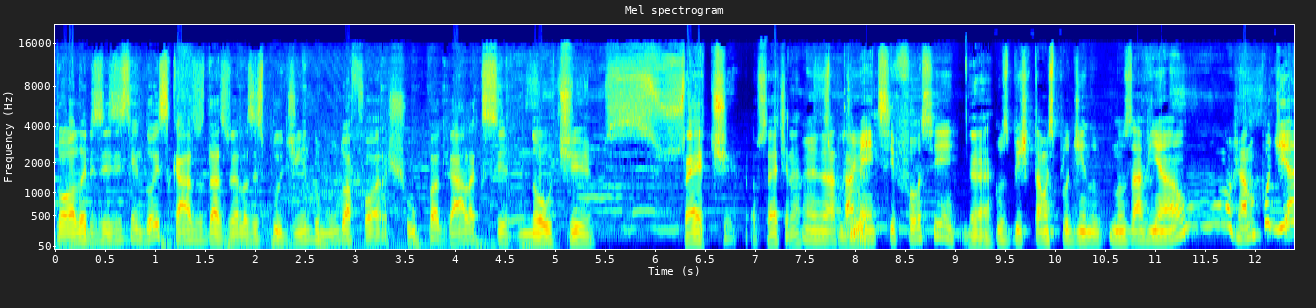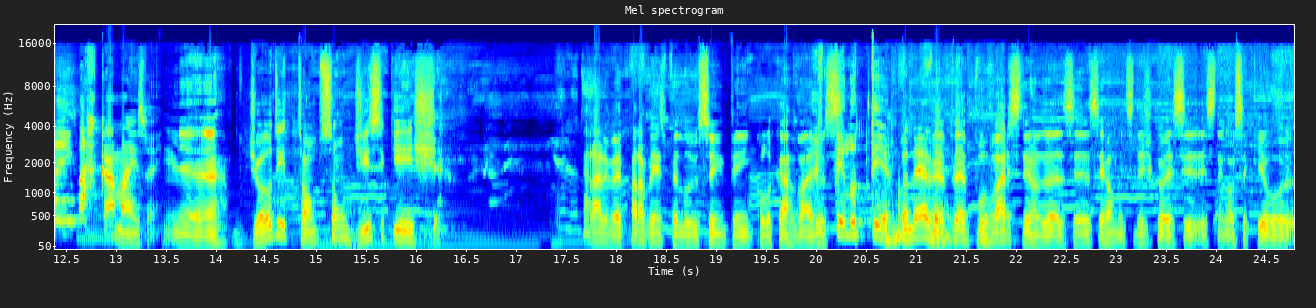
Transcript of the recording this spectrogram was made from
dólares, existem dois casos das velas explodindo mundo afora. Chupa Galaxy Note 7. É o 7, né? Exatamente. Se fosse Explodiu. É. os bichos que estavam explodindo nos aviões, já não podia embarcar mais, velho. É. Jodie Thompson disse que. Caralho, velho, parabéns pelo seu empenho em colocar vários. Pelo termo, né, velho? É, é, por vários termos, velho. Você, você realmente se dedicou a esse, esse negócio aqui. Eu,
